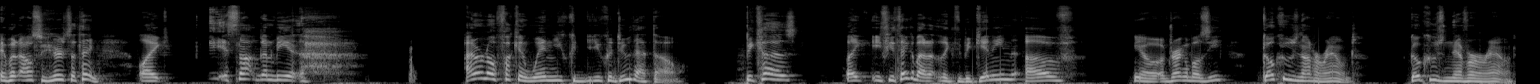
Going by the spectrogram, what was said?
Eh, But also, here's the thing: like, it's not gonna be. I don't know fucking when you could you could do that though, because like if you think about it, like the beginning of you know of Dragon Ball Z, Goku's not around. Goku's never around,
